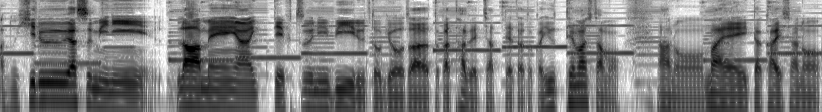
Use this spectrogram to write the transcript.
あの、昼休みにラーメン屋行って普通にビールと餃子とか食べちゃってたとか言ってましたもん。あの、前いた会社の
